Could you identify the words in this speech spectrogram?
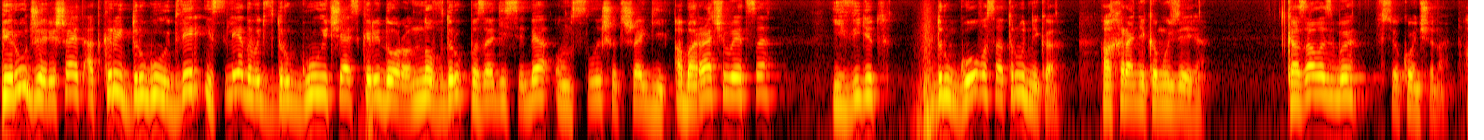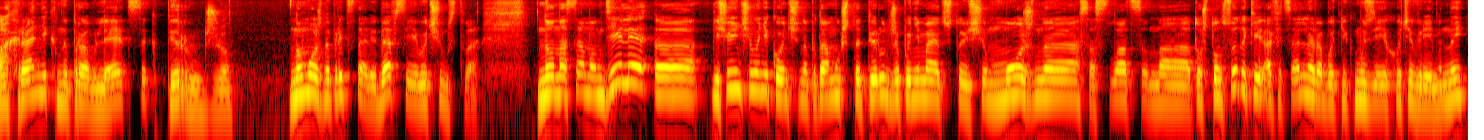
Перуджи решает открыть другую дверь и следовать в другую часть коридора, но вдруг позади себя он слышит шаги, оборачивается и видит другого сотрудника, охранника музея. Казалось бы, все кончено. Охранник направляется к Перуджо. Ну, можно представить, да, все его чувства. Но на самом деле э, еще ничего не кончено, потому что Перуджи понимает, что еще можно сослаться на то, что он все-таки официальный работник музея, хоть и временный,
